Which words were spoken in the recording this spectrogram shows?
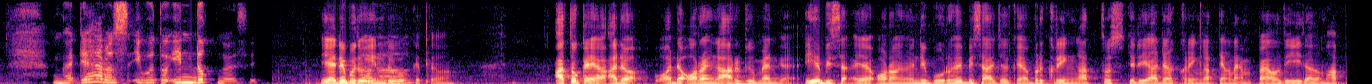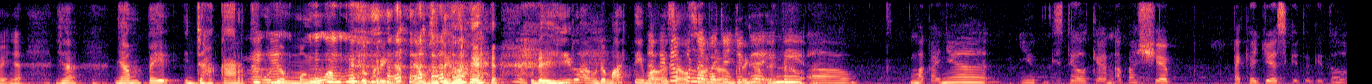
Enggak, dia harus ibu tuh induk nggak sih? Iya dia butuh induk gitu. Atau kayak ada ada orang yang nggak argumen kayak iya bisa ya orang yang diburuhnya bisa aja kayak berkeringat terus jadi ada keringat yang nempel di dalam HP-nya. Ya nyampe Jakarta udah menguap itu keringatnya maksudnya udah hilang udah mati malah sel-sel baca dalam juga keringat ini itu. uh, makanya you still can apa shape packages gitu-gitu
